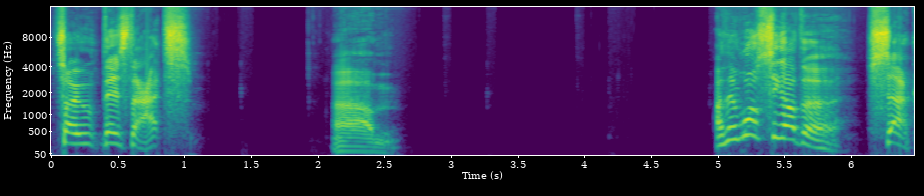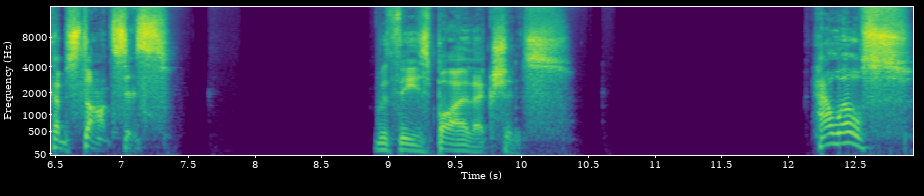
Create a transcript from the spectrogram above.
So there's that. Um, and then what's the other circumstances with these by elections? How else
